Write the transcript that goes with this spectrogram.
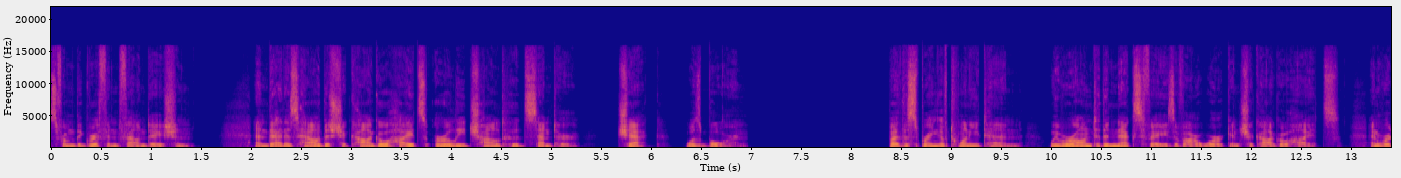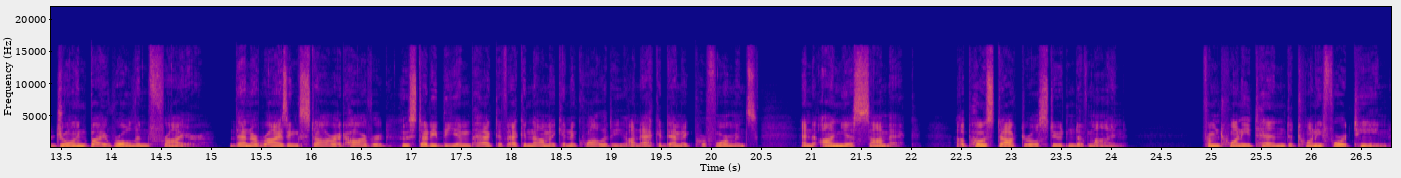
from the Griffin Foundation, and that is how the Chicago Heights Early Childhood Center, CHECK, was born. By the spring of 2010, we were on to the next phase of our work in Chicago Heights, and were joined by Roland Fryer, then a rising star at Harvard who studied the impact of economic inequality on academic performance, and Anya Samek, a postdoctoral student of mine. From 2010 to 2014,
